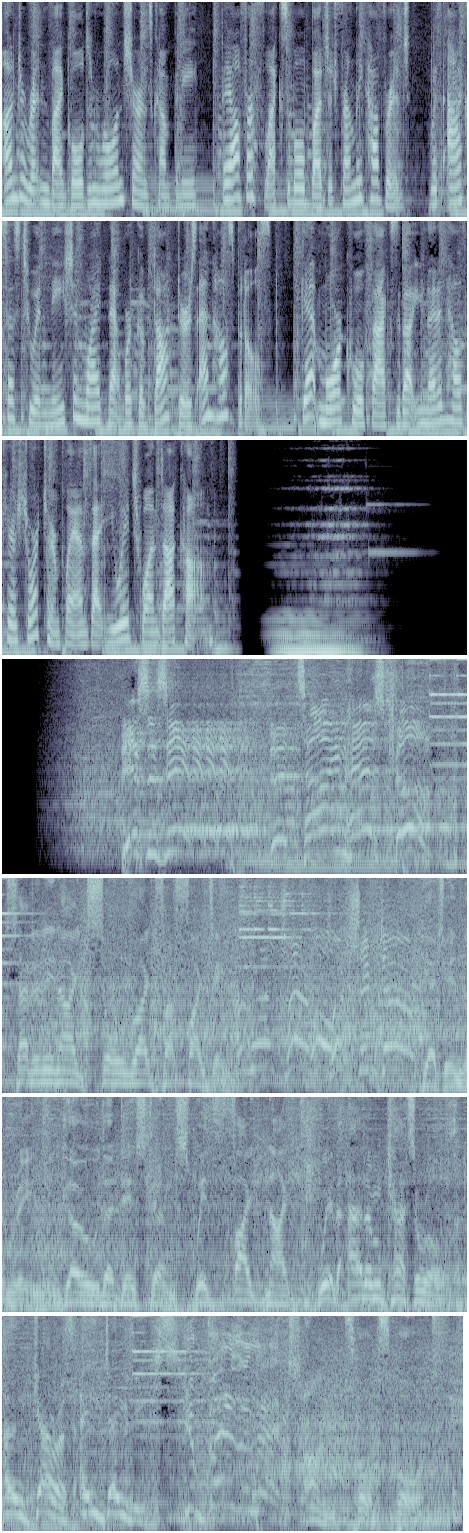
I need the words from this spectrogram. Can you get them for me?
Underwritten by Golden Rule Insurance Company, they offer flexible, budget friendly coverage with access to a nationwide network of doctors and hospitals. Get more cool facts about United Healthcare short term plans at uh1.com. This is it. The time has come. Saturday night's all right for fighting. The World Crown puts him down. Get in the ring and go the distance with Fight Night with Adam Catterall and Gareth A. Davies You're better than that. on Talk Sport.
